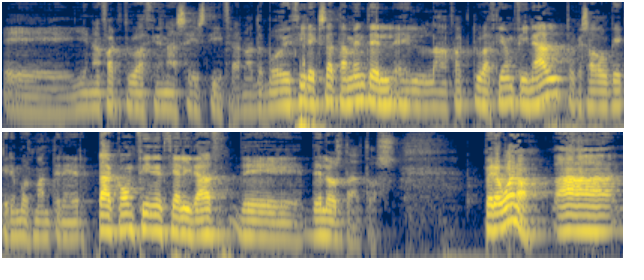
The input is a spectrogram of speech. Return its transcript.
eh, y una facturación a seis cifras. No te puedo decir exactamente la facturación final, porque es algo que queremos mantener la confidencialidad de, los datos. Pero bueno, ah,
